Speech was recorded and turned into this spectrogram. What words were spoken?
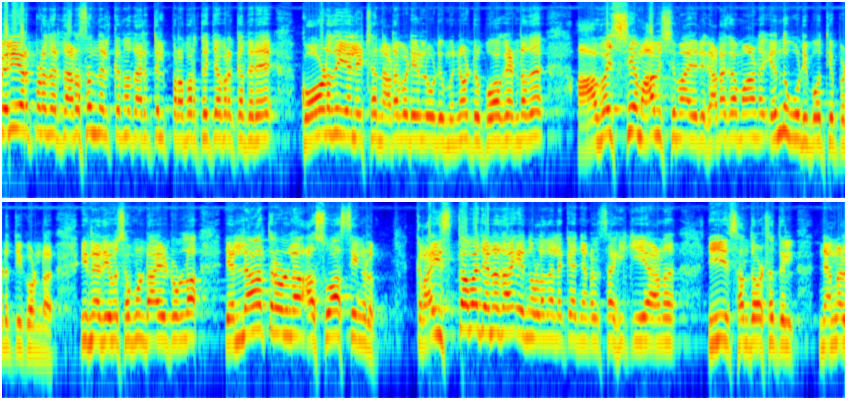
ബലിയർപ്പണത്തിന് തടസ്സം നിൽക്കുന്ന തരത്തിൽ പ്രവർത്തിച്ചവർക്കെതിരെ കോടതി അലക്ഷ്യ നടപടികളിലൂടെ മുന്നോട്ട് പോകേണ്ടത് അവശ്യം ആവശ്യമായ ഒരു ഘടകമാണ് എന്നുകൂടി ബോധ്യപ്പെടുത്തിക്കൊണ്ട് ഇന്നേ ദിവസമുണ്ടായിട്ടുള്ള എല്ലാത്തരമുള്ള അസ്വാസ്ഥ്യങ്ങളും ക്രൈസ്തവ ജനത എന്നുള്ള നിലയ്ക്ക് ഞങ്ങൾ സഹിക്കുകയാണ്. ഈ സന്തോഷത്തിൽ ഞങ്ങൾ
